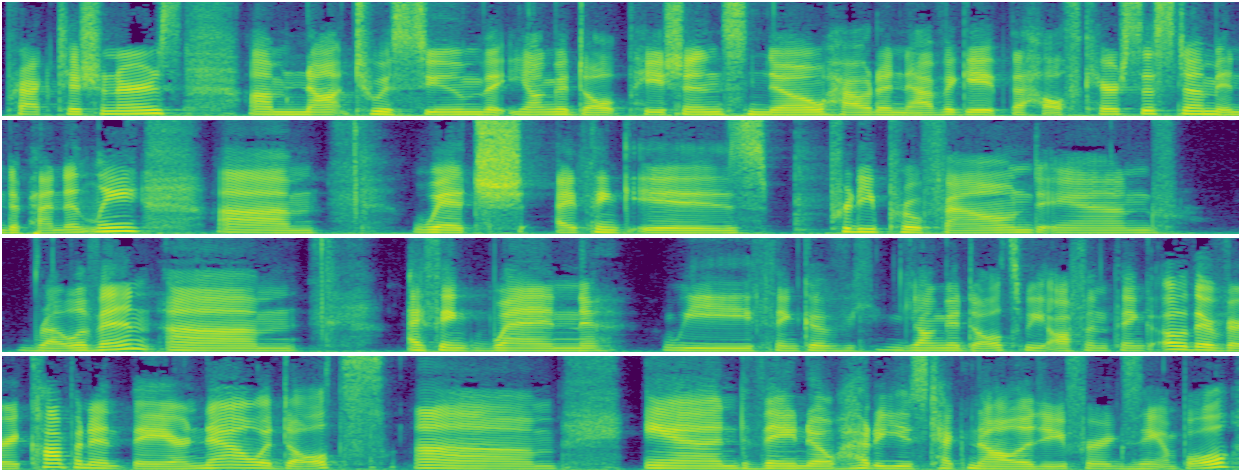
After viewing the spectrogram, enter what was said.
practitioners um, not to assume that young adult patients know how to navigate the healthcare system independently, um, which I think is pretty profound and relevant. Um, I think when we think of young adults, we often think, oh, they're very competent. They are now adults um, and they know how to use technology, for example.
